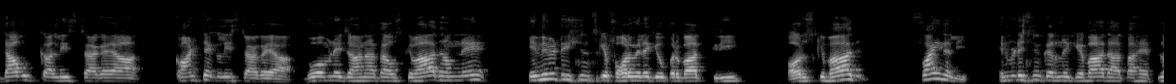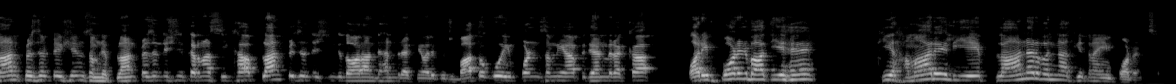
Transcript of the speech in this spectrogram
डाउट का लिस्ट आ गया कॉन्टेक्ट लिस्ट आ गया। वो हमने जाना था। उसके बाद हमने इन्विटेशन के फॉर्मूले के ऊपर बात करी और उसके बाद फाइनली इन्विटेशन करने के बाद आता है प्लान प्रेजेंटेशन हमने प्लान प्रेजेंटेशन करना सीखा। प्लान प्रेजेंटेशन के दौरान ध्यान में रखने वाले कुछ बातों को इंपॉर्टेंस हमने यहाँ पे ध्यान में रखा। और इंपॉर्टेंट बात यह है कि हमारे लिए प्लानर बनना कितना इंपॉर्टेंट है।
